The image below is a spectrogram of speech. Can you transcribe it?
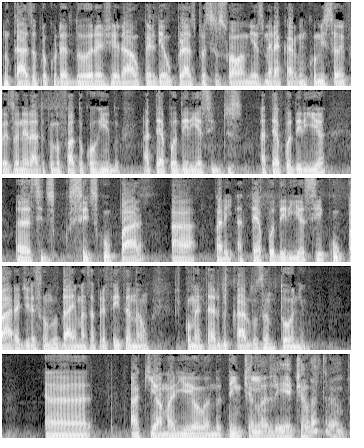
No caso, a Procuradora-Geral perdeu o prazo processual, a mesma era cargo em comissão e foi exonerada pelo fato ocorrido. Até poderia se, até poderia, eh, se, se desculpar a. Parei, até poderia se culpar a direção do DAE, mas a prefeita não. Comentário do Carlos Antônio. Ah, aqui, a Maria Yolanda. Tem que. Ela leite, ela trampa.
